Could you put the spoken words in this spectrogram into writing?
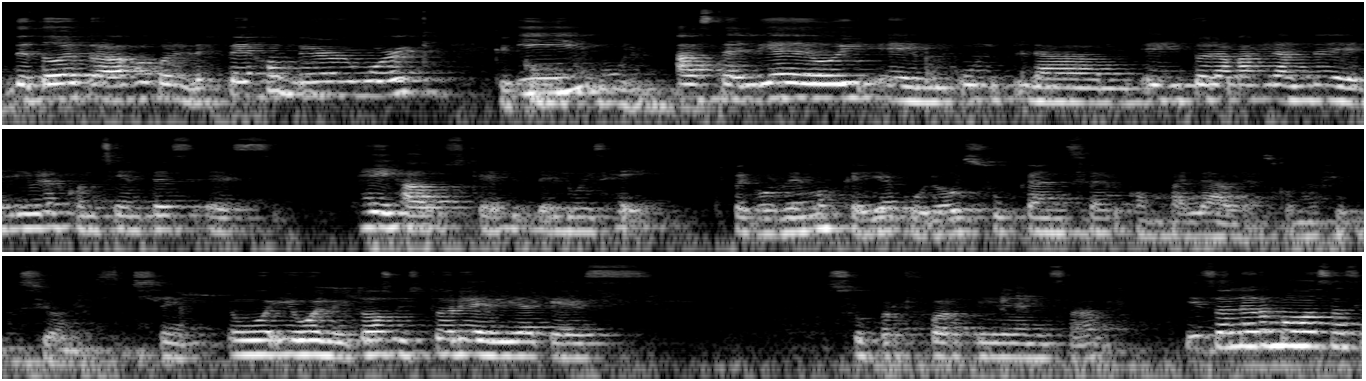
de todo el trabajo con el espejo, mirror work, y hasta el día de hoy em, la editora más grande de libros conscientes es Hay House, que es de Louis Hay. Recordemos que ella curó su cáncer con palabras, con afirmaciones. Sí, y bueno, y toda su historia de vida que es súper fuerte y densa. Y son hermosas,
